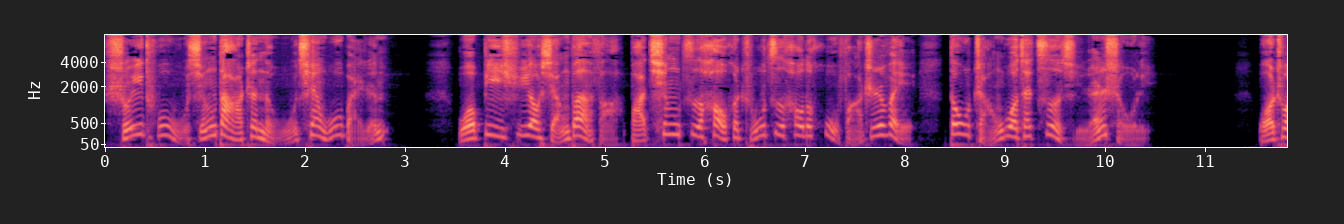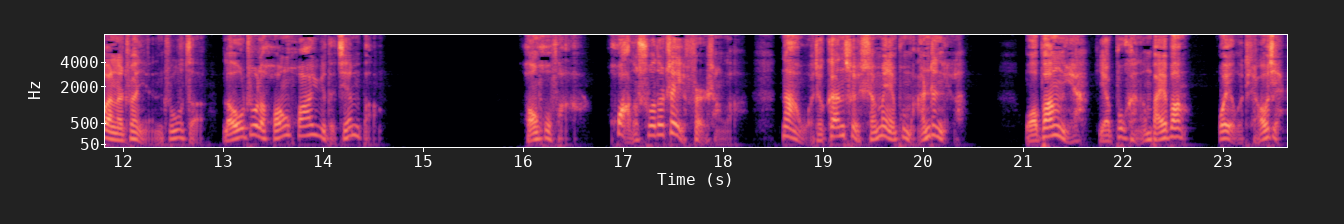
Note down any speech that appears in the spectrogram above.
水土五行大阵的五千五百人。我必须要想办法把青字号和竹字号的护法之位都掌握在自己人手里。我转了转眼珠子，搂住了黄华玉的肩膀。黄护法，话都说到这份上了，那我就干脆什么也不瞒着你了。我帮你啊，也不可能白帮。我有个条件。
